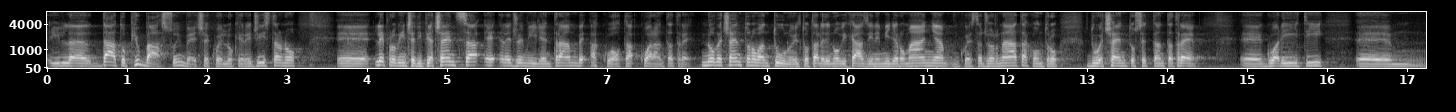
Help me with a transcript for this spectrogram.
il dato più basso invece è quello che registrano eh, le province di Piacenza e Reggio Emilia, entrambe a quota 43. 991 il totale dei nuovi casi in Emilia Romagna in questa giornata contro 273 eh, guariti, ehm,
